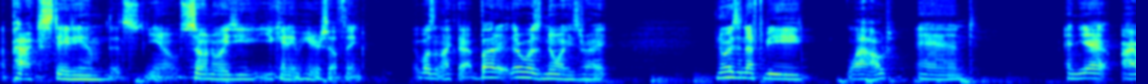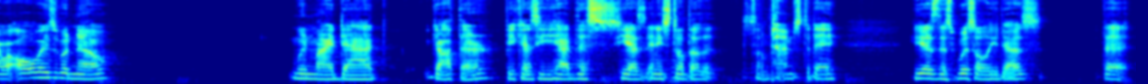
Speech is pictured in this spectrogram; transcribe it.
a packed stadium that's, you know, so noisy you can't even hear yourself think. It wasn't like that, but it, there was noise, right? Noise enough to be loud and, and yet I always would know when my dad got there because he had this he has and he still does it sometimes today. He has this whistle he does that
